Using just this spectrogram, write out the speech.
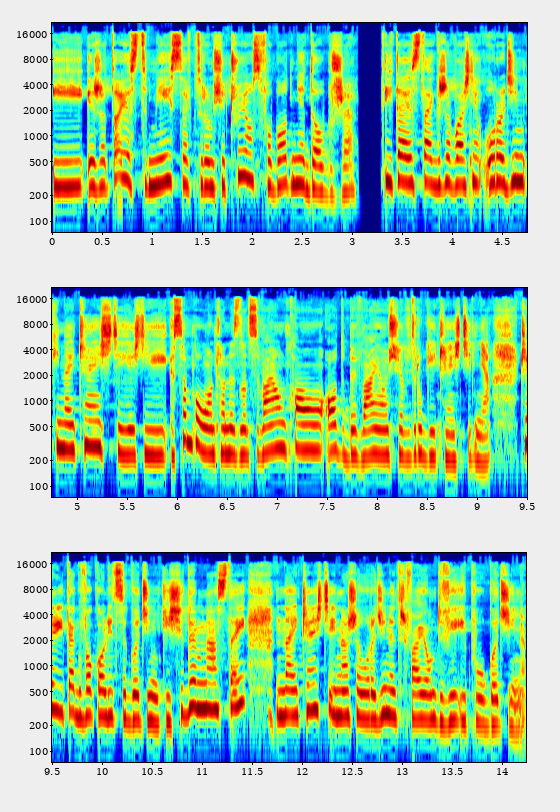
i, i że to jest miejsce, w którym się czują swobodnie, dobrze. I to jest tak, że właśnie urodzinki najczęściej, jeśli są połączone z nocowanką, odbywają się w drugiej części dnia. Czyli tak w okolicy godzinki 17. Najczęściej nasze urodziny trwają 2,5 godziny.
